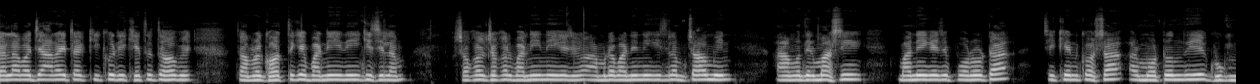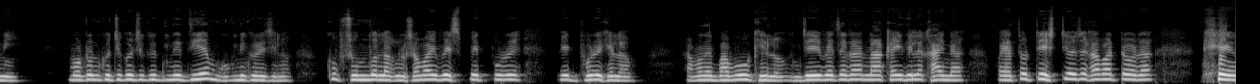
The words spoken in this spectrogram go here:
বেলা বাজে আড়াইটা, কী করি খেতে তো হবে। তো আমরা ঘর থেকে বানিয়ে নিয়ে গেছিলাম, সকাল সকাল বানিয়ে নিয়ে গেছিলাম আমরা বানিয়ে নিয়ে গেছিলাম চাউমিন। আর আমাদের মাসি বানিয়ে গেছে পরোটা, চিকেন কষা আর মটন দিয়ে ঘুগনি। মটন কুচি কুচি কুচি দিয়ে ঘুগনি করেছিল। খুব সুন্দর লাগল। সবাই বেশ পেট পুরে পেট ভরে খেলাম। আমাদের বাবুও খেলো। যে বেচারা না খাই দিলে খায় না। ও এত টেস্টি হয়েছে খাবারটা ওরা। খেয়ে,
